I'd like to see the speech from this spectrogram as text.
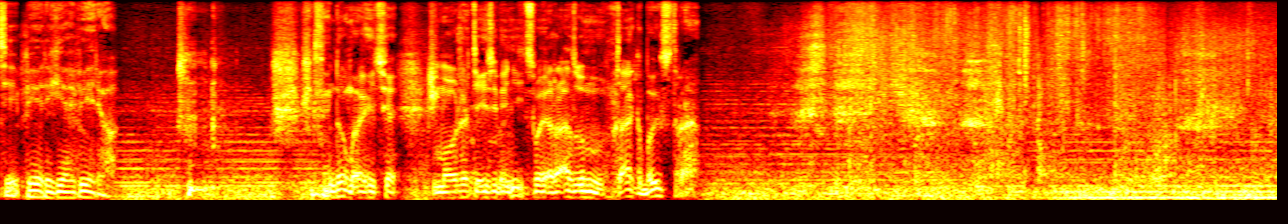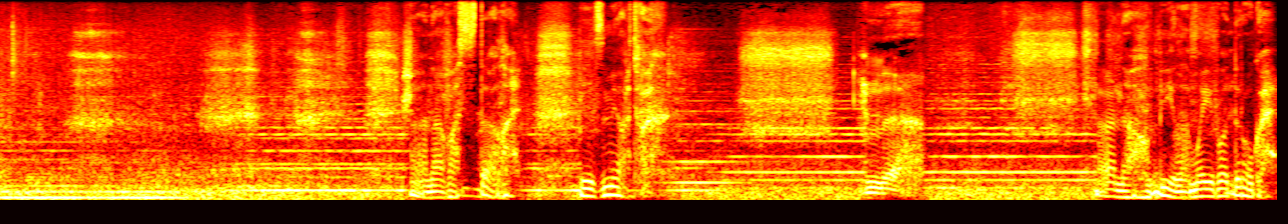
Теперь я верю. Думаете, можете изменить свой разум так быстро? Она восстала из мертвых. Да. Она убила моего друга.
